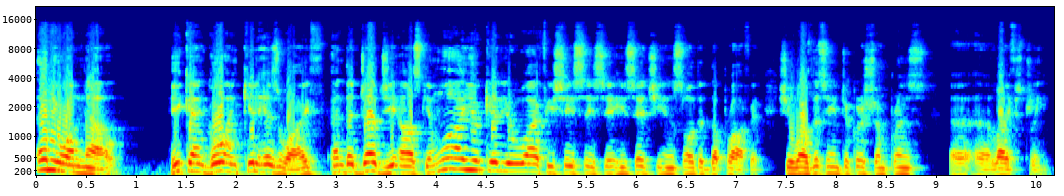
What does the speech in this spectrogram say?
Anyone now, he can go and kill his wife, and the judge he asked him, why you kill your wife? He, she, he said she insulted the prophet. She was listening to Christian Prince uh, uh, live stream.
